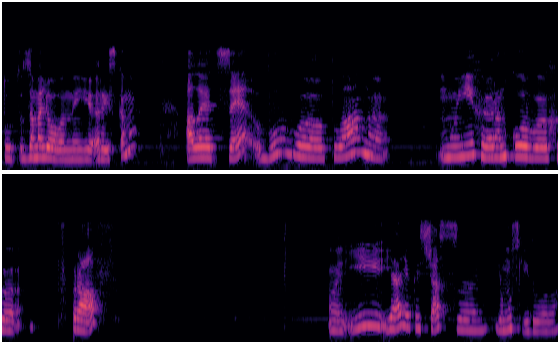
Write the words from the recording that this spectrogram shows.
тут замальований рисками, але це був е, план моїх ранкових е, вправ. І я якийсь час йому слідувала.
